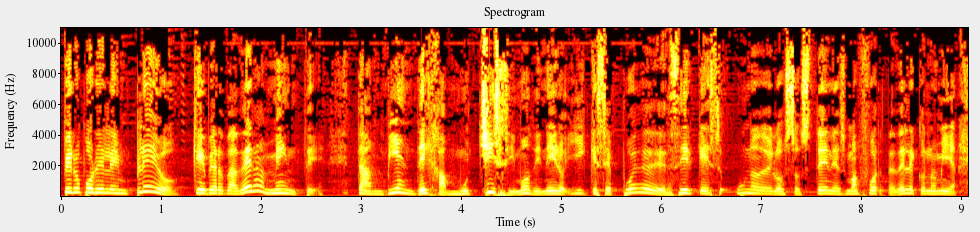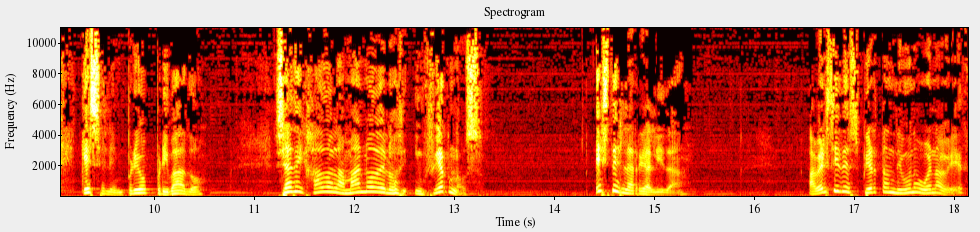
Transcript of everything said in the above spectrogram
Pero por el empleo que verdaderamente también deja muchísimo dinero y que se puede decir que es uno de los sostenes más fuertes de la economía, que es el empleo privado, se ha dejado a la mano de los infiernos. Esta es la realidad. A ver si despiertan de una buena vez.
